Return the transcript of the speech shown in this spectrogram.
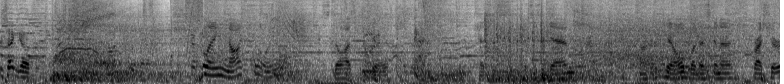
Your second go? killing, not killing. Still has to kill. Catches, catches again. Not gonna kill, but it's gonna pressure.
